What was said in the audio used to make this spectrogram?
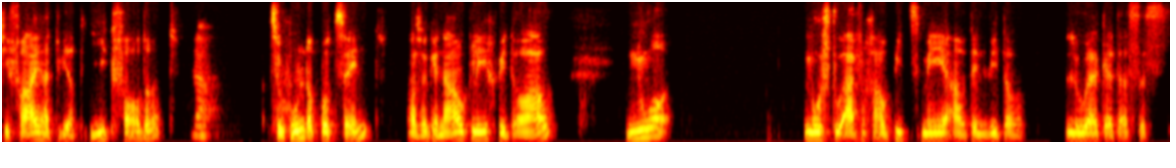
die Freiheit wird eingefordert. Ja. Zu 100 Prozent. Also genau gleich wie da auch. Nur musst du einfach auch ein bisschen mehr auch dann wieder schauen, dass es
